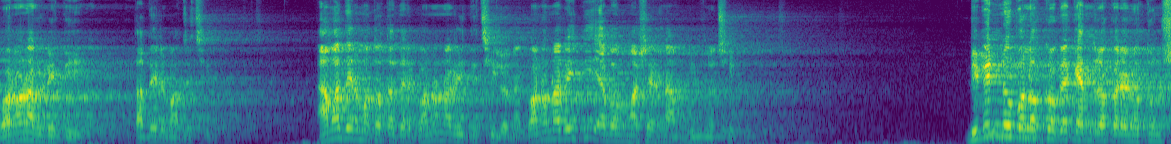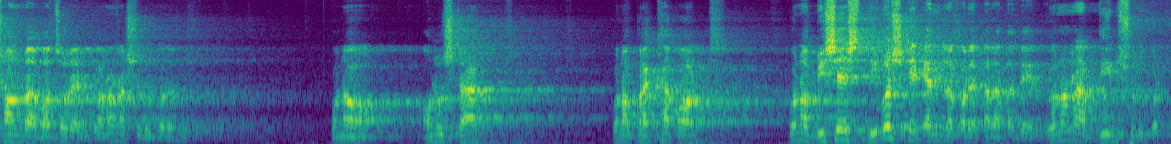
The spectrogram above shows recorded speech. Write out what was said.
গণনার রীতি তাদের মাঝে ছিল। আমাদের মতো তাদের গণনা রীতি ছিল না। গণনা রীতি এবং মাসের নাম ভিন্ন ছিল। বিভিন্ন উপলক্ষকে কেন্দ্র করে নতুন সন বা বছরের গণনা শুরু করে দিল। কোনো অনুষ্ঠান, কোনো প্রেক্ষাপট, কোনো বিশেষ দিবসকে কেন্দ্র করে তারা তাদের গণনার দিন শুরু করত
